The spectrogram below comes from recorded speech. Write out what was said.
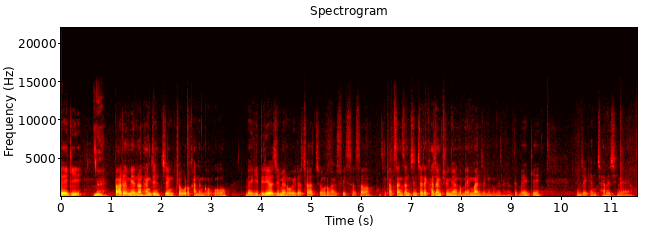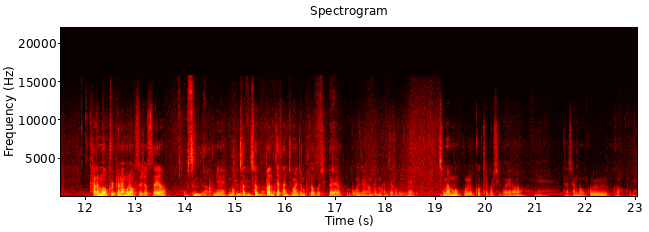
맥이 네, 빠르면은 항진증 쪽으로 가는 거고 맥이 느려지면 오히려 저하증으로 갈 수 있어서 이제 갑상선 진찰에 가장 중요한 건 맥 만지는 겁니다. 근데 맥이 현재 괜찮으시네요. 다른 뭐 불편한 건 없으셨어요? 없습니다. 예, 목첫 첫 번째 단추만 좀 풀어 보실까요? 목은 제가 한번 만져볼게요. 치마 한번 꿀꺽 해보시고요. 예, 다시 한번 꿀꺽. 예.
